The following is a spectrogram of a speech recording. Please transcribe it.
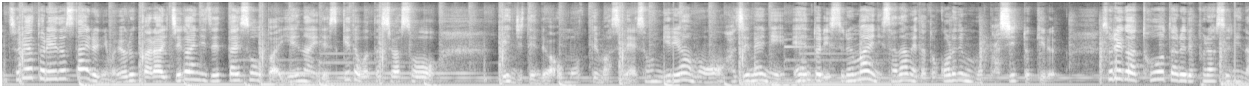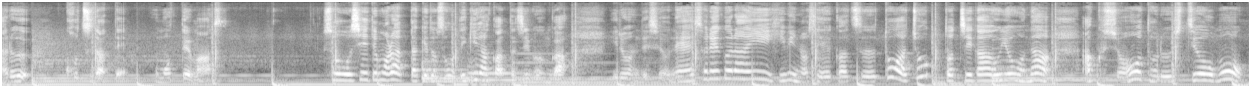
うん、それはトレードスタイルにもよるから一概に絶対そうとは言えないですけど私はそう現時点では思ってますね。損切りはもう初めにエントリーする前に定めたところでももうパシッと切る。それがトータルでプラスになるコツだって思ってます。そう教えてもらったけどそうできなかった自分がいるんですよね。それぐらい日々の生活とはちょっと違うようなアクションを取る必要も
